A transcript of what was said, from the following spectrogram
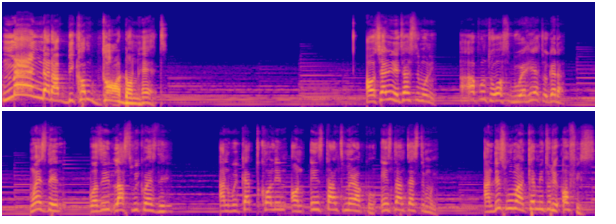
Men that have become God on earth. I was sharing a testimony. It happened to us. We were here together. Wednesday, was it last week, Wednesday? And we kept calling on instant miracle, instant testimony. And this woman came into the office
